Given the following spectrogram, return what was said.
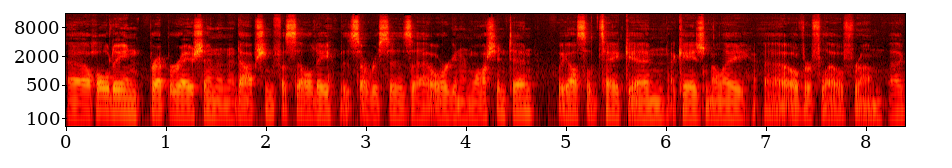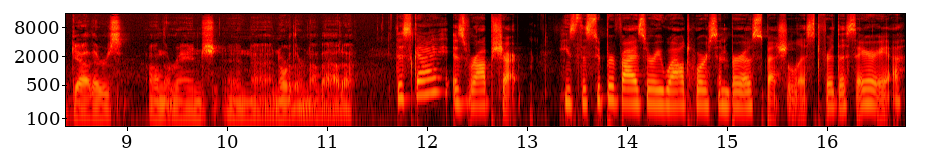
uh, holding, preparation, and adoption facility that services uh, Oregon and Washington. We also take in occasionally uh, overflow from uh, gathers on the range in uh, northern Nevada. This guy is Rob Sharp. He's the supervisory wild horse and burro specialist for this area,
